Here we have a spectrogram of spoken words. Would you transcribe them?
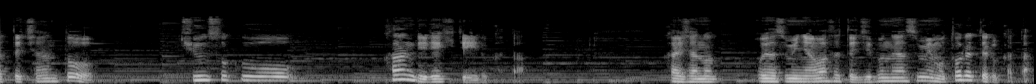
ってちゃんと休息を管理できている方、会社のお休みに合わせて自分の休みも取れてる方、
